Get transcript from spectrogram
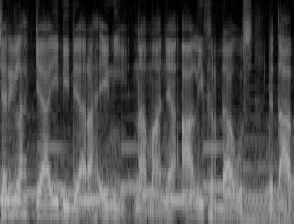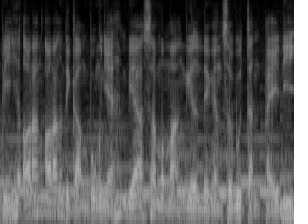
Carilah kiai di daerah ini Namanya Ali Firdaus. Tetapi orang-orang di kampungnya Biasa memanggil dengan sebutan Paidi.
